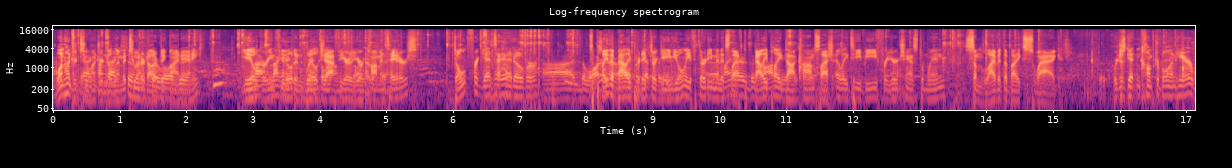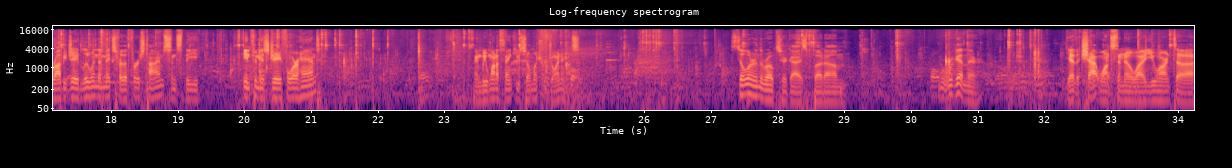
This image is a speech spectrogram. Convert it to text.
100, yeah, 200, no limit, $200 sure big we'll blind. Annie. Yale Not- not Greenfield gonna and Will Jaffe are your I would say. commentators. Don't forget to head over Uh, to play the Bally Predictor game. You only have 30 Uh, minutes left. Ballyplay.com slash LATB for your chance to win some Live at the Bike swag. We're just getting comfortable in here. Robbie J. Lew in the mix for the first time since the infamous J4 hand. And we want to thank you so much for joining us. Still learning the ropes here, guys, but um, we're we're getting there. Yeah, the chat wants to know why you aren't uh,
